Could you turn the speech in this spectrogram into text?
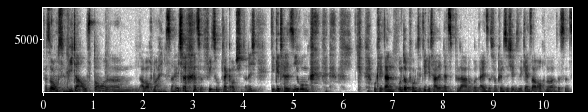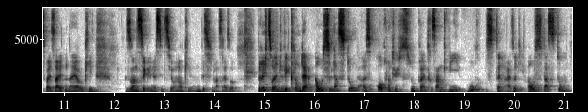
Versorgungswiederaufbau, ähm, aber auch nur eine Seite, also viel zum Blackout steht da nicht. Digitalisierung, okay, dann Unterpunkte digitale Netzplanung und Einsatz von künstlicher Intelligenz, auch nur, das sind zwei Seiten, naja, okay. Sonstige Investitionen, okay, ein bisschen was. Also Bericht zur Entwicklung der Auslastung, ist auch natürlich super interessant. Wie hoch ist denn also die Auslastung?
